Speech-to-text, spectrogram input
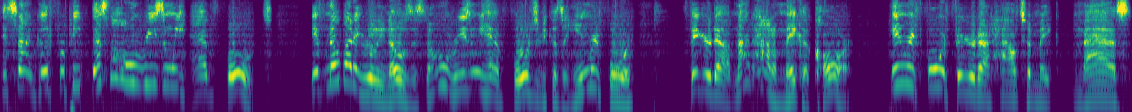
That's not good for people. That's the whole reason we have Fords. If nobody really knows this, the whole reason we have Fords is because of Henry Ford figured out not how to make a car. Henry Ford figured out how to make mass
